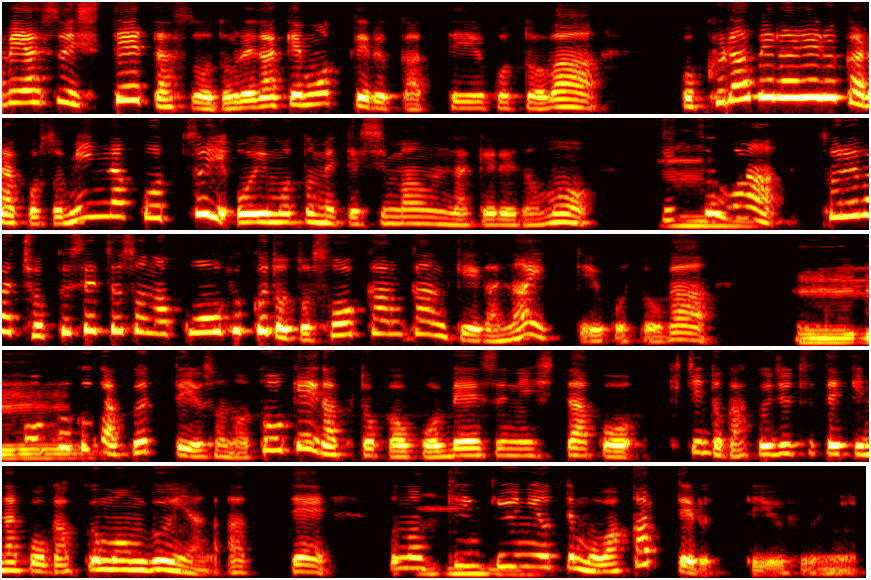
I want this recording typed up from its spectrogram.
べやすいステータスをどれだけ持ってるかっていうことは、こう比べられるからこそみんなこうつい追い求めてしまうんだけれども、実はそれは直接その幸福度と相関関係がないっていうことが、幸福学っていうその統計学とかをこうベースにしたこうきちんと学術的なこう学問分野があって、その研究によっても分かってるっていうふうに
